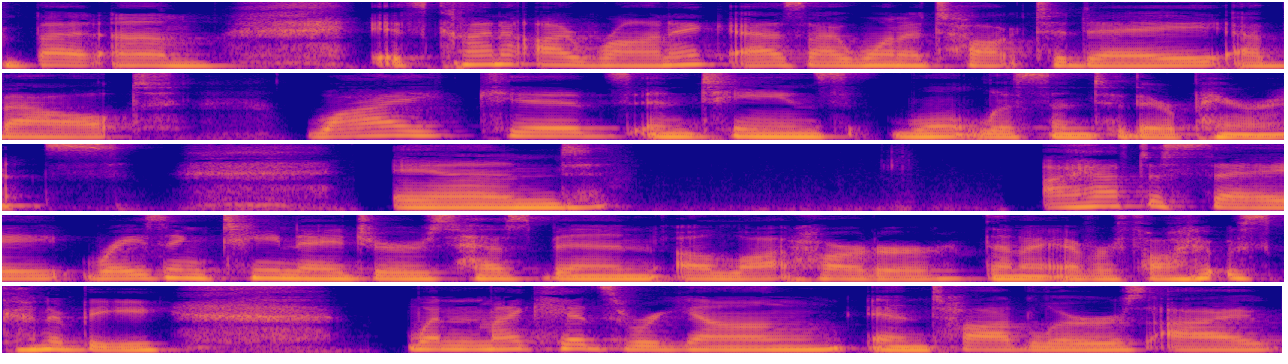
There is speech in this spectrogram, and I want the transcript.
But um, it's kind of ironic as I want to talk today about why kids and teens won't listen to their parents. And I have to say, raising teenagers has been a lot harder than I ever thought it was going to be when my kids were young and toddlers, I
